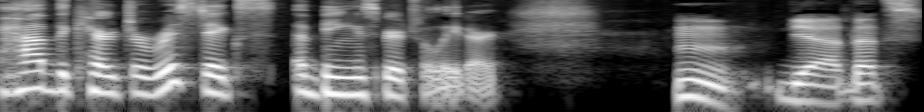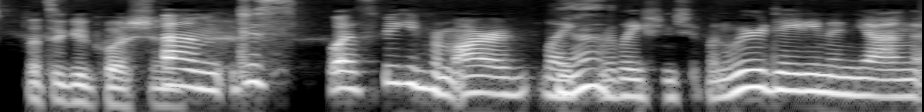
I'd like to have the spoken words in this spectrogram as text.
have the characteristics of being a spiritual leader? Hmm. Yeah, that's that's a good question. Um, just well, speaking from our like yeah. relationship when we were dating and young,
